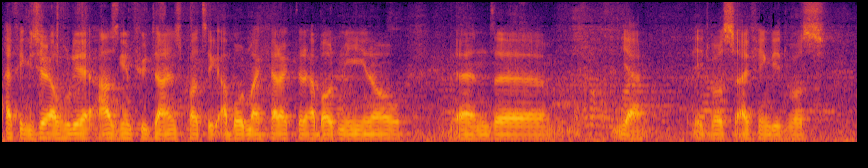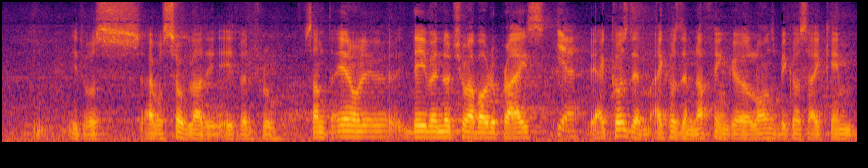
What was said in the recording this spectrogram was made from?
I think Gerard Houllier asked him a few times, Patrick, about my character, about me, you know, and uh, yeah, it was. I think it was. It was. I was so glad it, it went through. Some, you know, they were not sure about the price. Yeah. I cost them. I cost them nothing uh, Lens because I came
